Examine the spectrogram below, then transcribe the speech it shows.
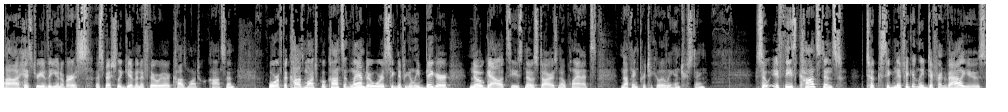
uh, history of the universe, especially given if there were a cosmological constant. Or if the cosmological constant lambda were significantly bigger, no galaxies, no stars, no planets, nothing particularly interesting. So if these constants took significantly different values,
